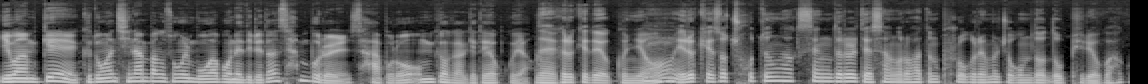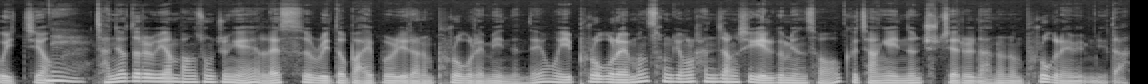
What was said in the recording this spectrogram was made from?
이와 함께 그동안 지난 방송을 모아 보내드리던 3부를 4부로 옮겨가게 되었고요. 네, 그렇게 되었군요. 네. 이렇게 해서 초등학생들을 대상으로 하던 프로그램을 조금 더 높이려고 하고 있지요. 네. 자녀들을 위한 방송 중에 Let's Read the Bible이라는 프로그램이 있는데요. 이 프로그램은 성경을 한 장씩 읽으면서 그 장에 있는 주제를 나누는 프로그램입니다.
